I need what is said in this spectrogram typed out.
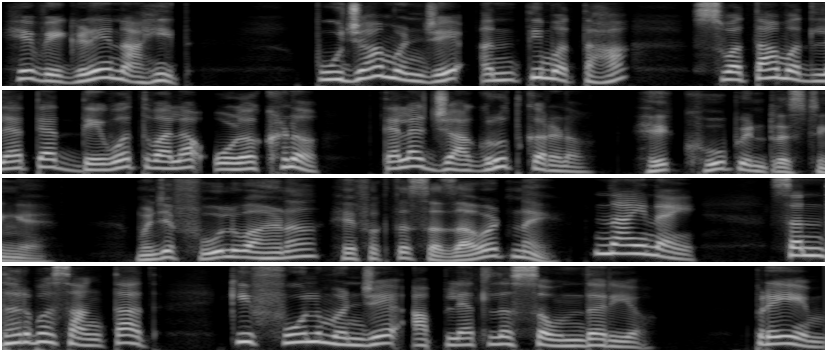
हे वेगळे नाहीत. पूजा म्हणजे अंतिमतः स्वतःमधल्या त्या देवत्वाला ओळखणं त्याला जागृत करणं. हे खूप इंटरेस्टिंग आहे. म्हणजे फूल वाहणं हे फक्त सजावट नाही? नाही नाही. संदर्भ सांगतात की फूल म्हणजे आपल्यातलं सौंदर्य. प्रेम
